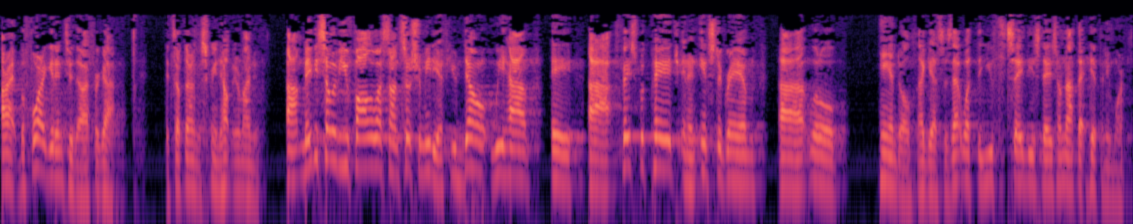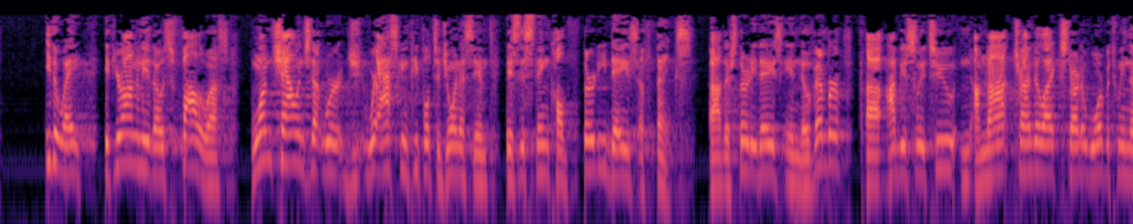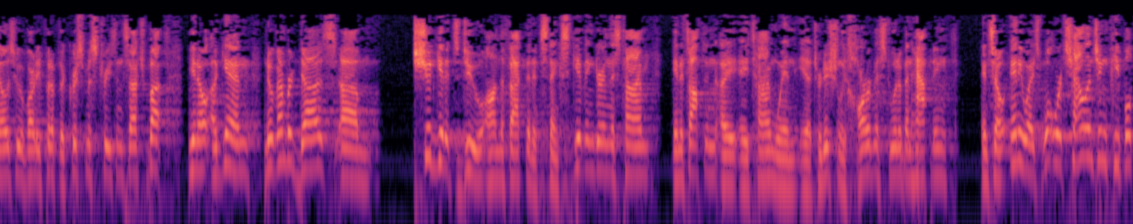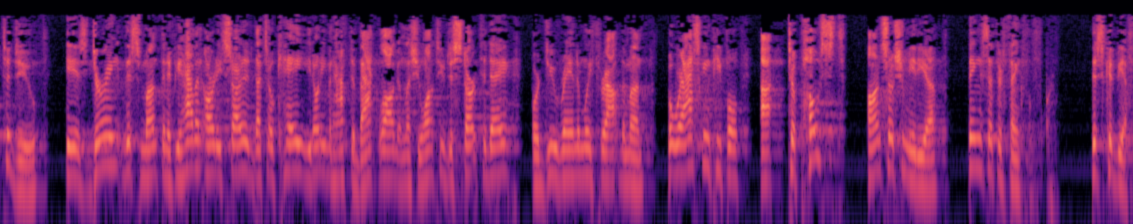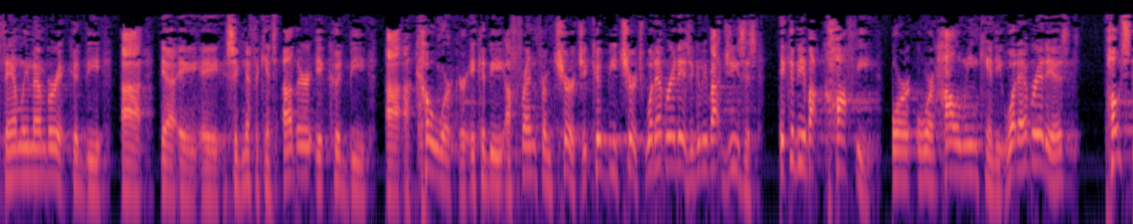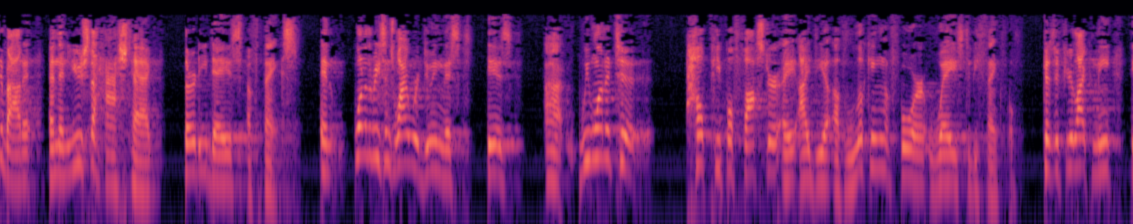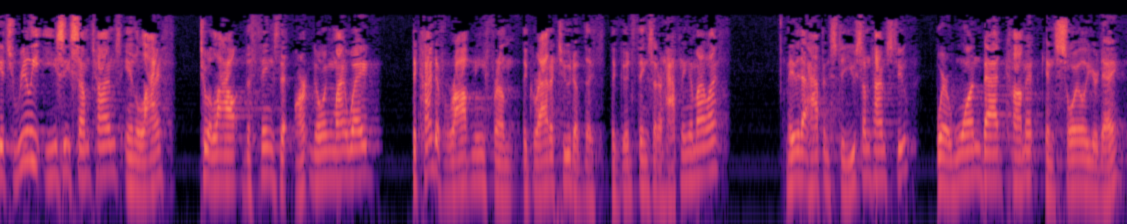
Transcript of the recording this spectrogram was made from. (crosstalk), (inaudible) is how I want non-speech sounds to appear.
All right, before I get into that, I forgot. It's up there on the screen to help me remind you. Uh, maybe some of you follow us on social media. If you don't, we have a uh, Facebook page and an Instagram uh, little handle, I guess. Is that what the youth say these days? I'm not that hip anymore. Either way, if you're on any of those, follow us. One challenge that we're, we're asking people to join us in is this thing called 30 Days of Thanks. Uh, there's 30 days in November. Uh, obviously, too, I'm not trying to like start a war between those who have already put up their Christmas trees and such. But you know, again, November does um, should get its due on the fact that it's Thanksgiving during this time, and it's often a, a time when uh, traditionally harvest would have been happening. And so, anyways, what we're challenging people to do is during this month, and if you haven't already started, that's okay. You don't even have to backlog unless you want to. Just start today or do randomly throughout the month. But we're asking people uh, to post on social media things that they're thankful for. This could be a family member. It could be uh, a, a, significant other. It could be uh, a coworker. It could be a friend from church. It could be church. Whatever it is, it could be about Jesus. It could be about coffee or or Halloween candy. Whatever it is, post about it and then use the hashtag 30 Days of Thanks. And one of the reasons why we're doing this is uh, we wanted to help people foster a idea of looking for ways to be thankful. Because if you're like me, it's really easy sometimes in life to allow the things that aren't going my way to kind of rob me from the gratitude of the, the good things that are happening in my life. Maybe that happens to you sometimes too, where one bad comment can soil your day.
